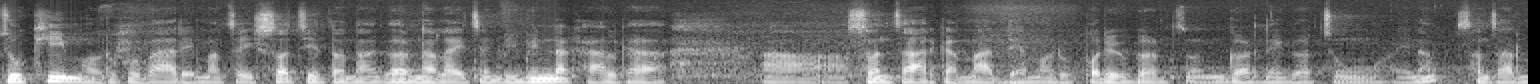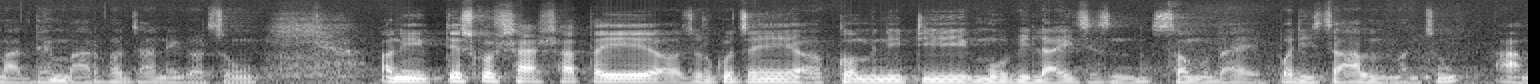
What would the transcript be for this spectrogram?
जोखिमहरूको बारेमा चाहिँ सचेतना गर्नलाई चाहिँ विभिन्न खालका सञ्चारका माध्यमहरू प्रयोग गर्छौँ गर्ने गर्छौँ होइन? सञ्चार माध्यम मार्फत जाने गर्छौँ। अनि त्यसको साथसाथै हजुरको चाहिँ कम्युनिटी मोबिलाइजेसन समुदाय परिचालन भन्छौँ। आम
